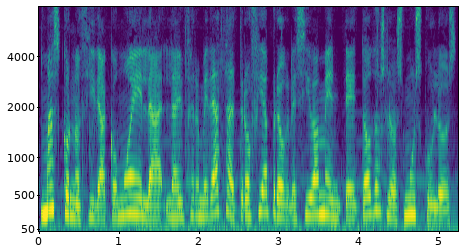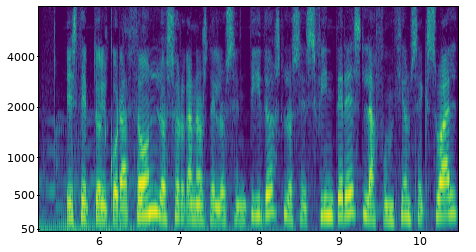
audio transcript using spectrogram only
Más conocida como ELA, la enfermedad atrofia progresivamente todos los músculos, excepto el corazón, los órganos de los sentidos, los esfínteres, la función sexual.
